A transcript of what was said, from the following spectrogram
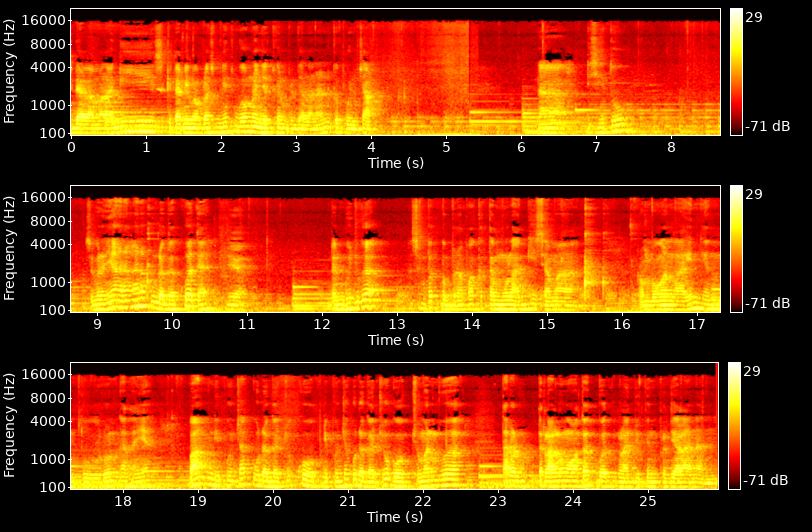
tidak lama lagi sekitar 15 menit gue melanjutkan perjalanan ke puncak nah di situ sebenarnya anak-anak udah gak kuat ya. Iya. dan gue juga sempet beberapa ketemu lagi sama rombongan lain yang turun katanya bang di puncak udah gak cukup di puncak udah gak cukup. Cuman gue tar- terlalu ngotot buat ngelanjutin perjalanan.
